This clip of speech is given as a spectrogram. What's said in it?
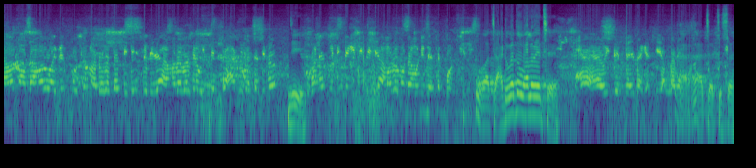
আমার মাথা আমার ওয়াইফের প্রচুর মাথা ব্যথা দিতেই চলে যায়। আমার আবার ওই টাইমটা হাঁটু ব্যথা ছিল। জি। ওখানে দুই দিন থেকে দিতেছে আমারও মোটামুটি ব্যথা ও আচ্ছা হাঁটু ব্যথাও ভালো হয়েছে? আচ্ছা আচ্ছা স্যার।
